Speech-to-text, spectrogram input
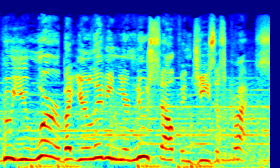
who you were, but you're living your new self in Jesus Christ.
